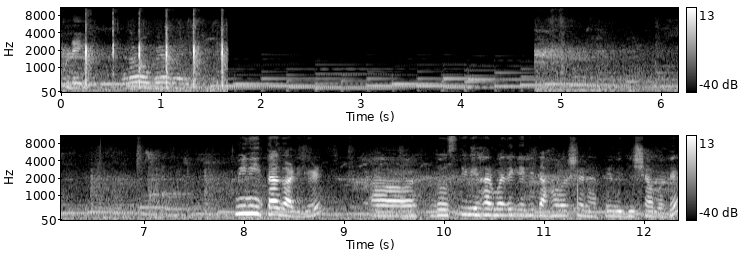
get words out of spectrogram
पुढे. मी नीता गाडगेळ. दोस्ती विहारमध्ये गेली दहा वर्ष राहते विदिशामध्ये.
